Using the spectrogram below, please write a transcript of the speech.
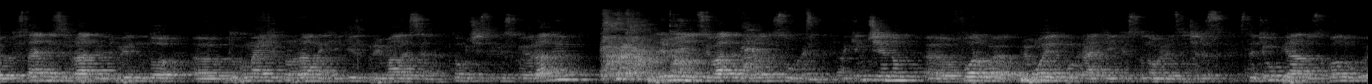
е, достатньо зібрати відповідно до е, документів програмних, які приймалися, в тому числі міською радою, потрібно ініціювати народне слухання. Таким чином, е, форми прямої демократії, які встановлюються через статтю 5 закону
